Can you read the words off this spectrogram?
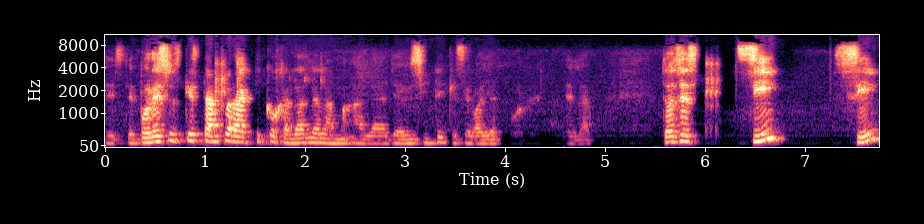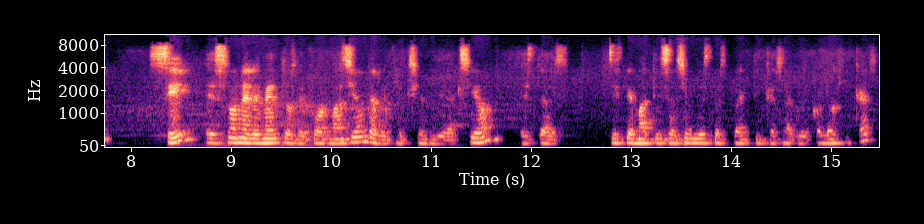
Este, por eso es que es tan práctico jalarle a la, a la llavecita y que se vaya por el agua. Entonces, sí, sí, sí, son elementos de formación, de reflexión y de acción, esta sistematización de estas prácticas agroecológicas,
